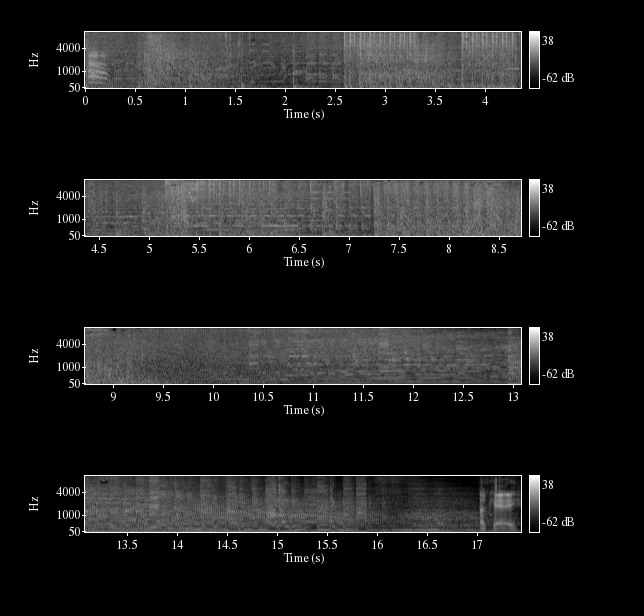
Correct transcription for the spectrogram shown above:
Okay.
